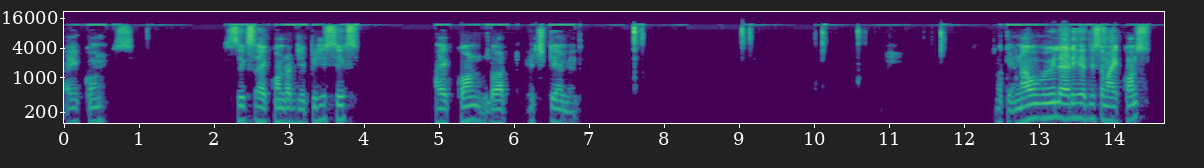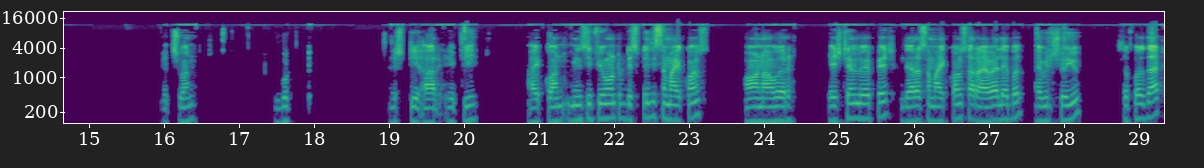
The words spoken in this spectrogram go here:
icons 6 icon.jpg 6 icon.html okay now we will add here the some icons. H1 boot strap icon. Means if you want to display the some icons on our html web page there are some icons are available. I will show you. Suppose that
